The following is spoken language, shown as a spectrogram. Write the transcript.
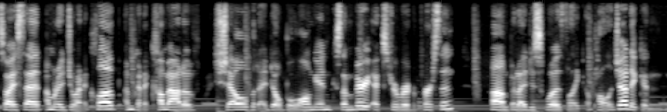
So I said, I'm going to join a club. I'm going to come out of my shell that I don't belong in because I'm a very extroverted person. Um, but I just was like apologetic and,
